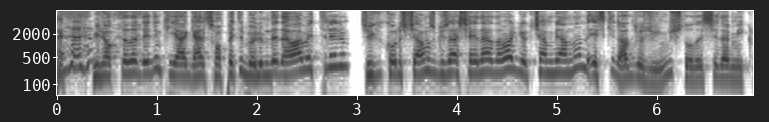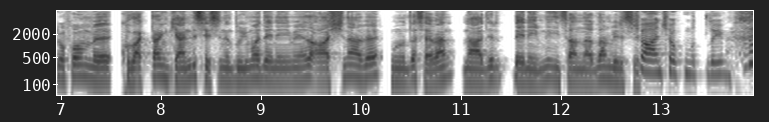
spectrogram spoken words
bir noktada dedim ki ya gel sohbeti bölümde devam ettirelim. Çünkü konuşacağımız güzel şeyler de var. Gökçen bir yandan da eski radyocuymuş. Dolayısıyla mikrofon ve kulaktan kendi sesini duyma deneyimine de aşina ve bunu da seven nadir deneyimli insanlardan birisi. Şu an çok mutluyum.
